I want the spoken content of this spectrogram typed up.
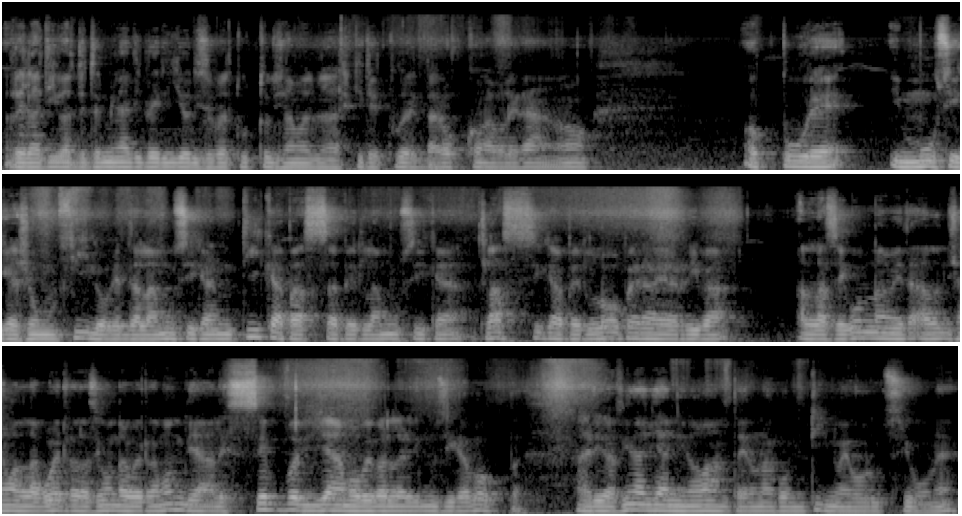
relativa a determinati periodi, soprattutto diciamo dell'architettura del barocco napoletano, no? oppure in musica c'è un filo che dalla musica antica passa per la musica classica, per l'opera e arriva alla seconda metà, diciamo alla guerra, alla seconda guerra mondiale, se vogliamo poi parlare di musica pop, arriva fino agli anni 90 in una continua evoluzione,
